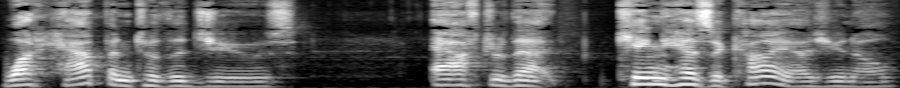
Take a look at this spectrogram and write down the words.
what happened to the Jews after that. King Hezekiah, as you know,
